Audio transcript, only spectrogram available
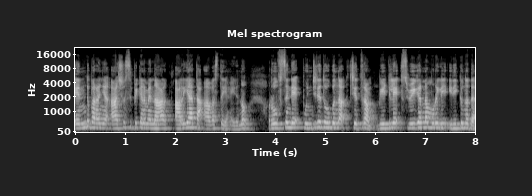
എന്തു പറഞ്ഞ് ആശ്വസിപ്പിക്കണമെന്ന് അറിയാത്ത അവസ്ഥയായിരുന്നു. റൂഫ്സിന്റെ പുഞ്ചിരി തൂകുന്ന ചിത്രം വീട്ടിലെ സ്വീകരണ മുറിയിൽ ഇരിക്കുന്നത്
